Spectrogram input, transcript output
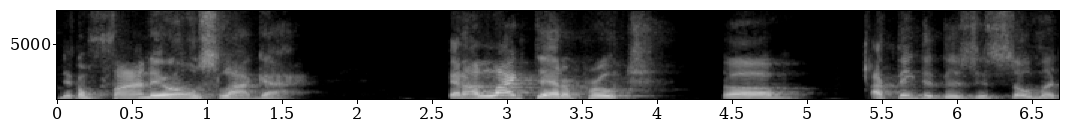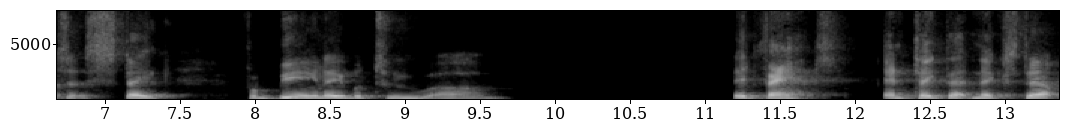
they're gonna find their own slot guy, and I like that approach. Um, I think that there's just so much at stake for being able to um, advance and take that next step.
